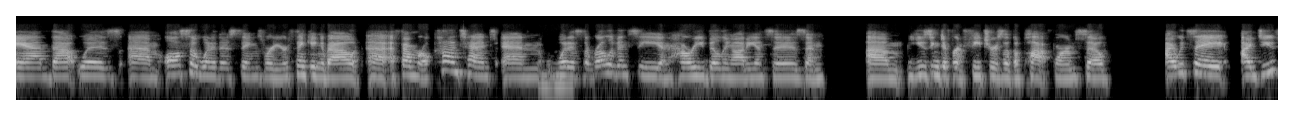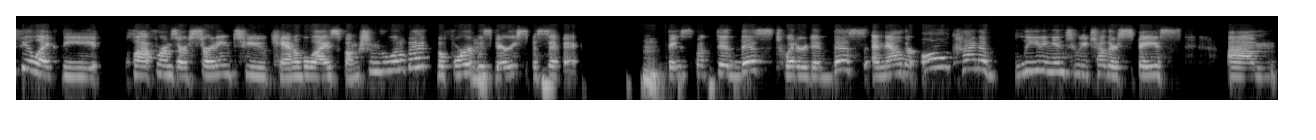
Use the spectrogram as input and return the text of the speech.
And that was um, also one of those things where you're thinking about uh, ephemeral content and mm-hmm. what is the relevancy and how are you building audiences and um, using different features of the platform. So I would say I do feel like the platforms are starting to cannibalize functions a little bit. Before it hmm. was very specific. Hmm. Facebook did this, Twitter did this, and now they're all kind of bleeding into each other's space um,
